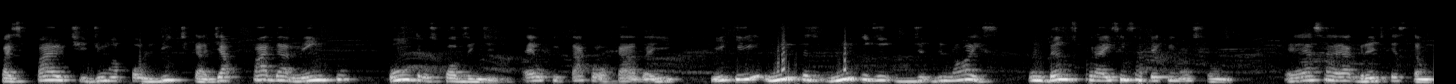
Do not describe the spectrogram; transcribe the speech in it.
faz parte de uma política de apagamento contra os povos indígenas. É o que está colocado aí e que muitas, muitos de, de, nós andamos por aí sem saber quem nós somos. Essa é a grande questão.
